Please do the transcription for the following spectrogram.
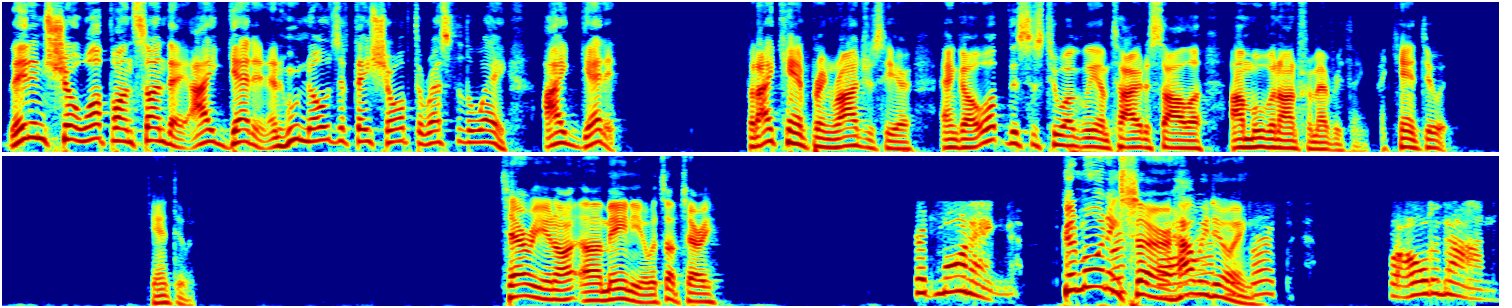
They didn't show up on Sunday. I get it. And who knows if they show up the rest of the way? I get it. But I can't bring Rodgers here and go, oh, this is too ugly. I'm tired of Saleh. I'm moving on from everything. I can't do it. Can't do it. Terry in uh, Mania. What's up, Terry? Good morning. Good morning, First sir. all, How are we doing? birth- We're holding on.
